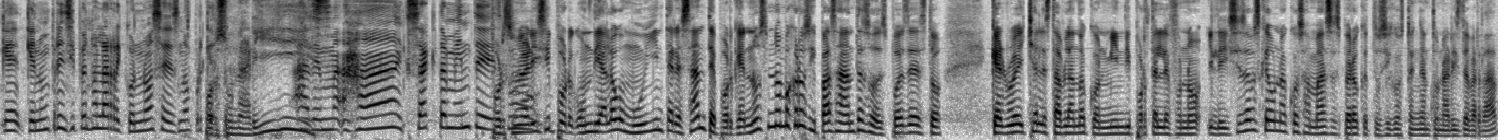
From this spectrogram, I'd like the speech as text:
que, que en un principio no la reconoces, ¿no? Porque por su nariz. además, ajá, exactamente. por su como- nariz y por un diálogo muy interesante, porque no, no me acuerdo si pasa antes o después de esto, que Rachel está hablando con Mindy por teléfono y le dice, ¿sabes qué? Una cosa más, espero que tus hijos tengan tu nariz de verdad.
